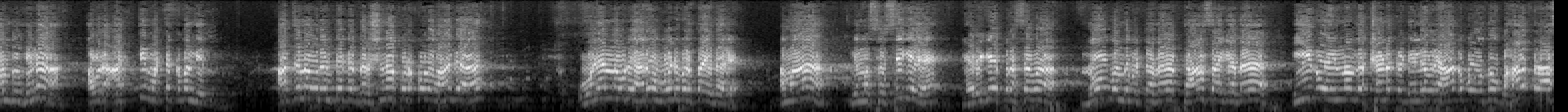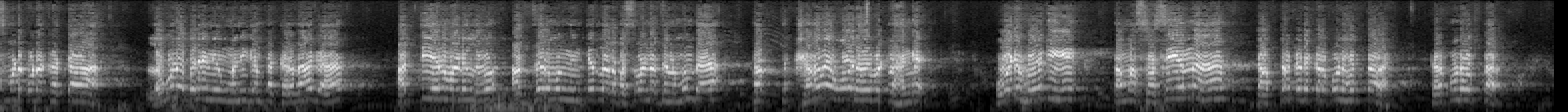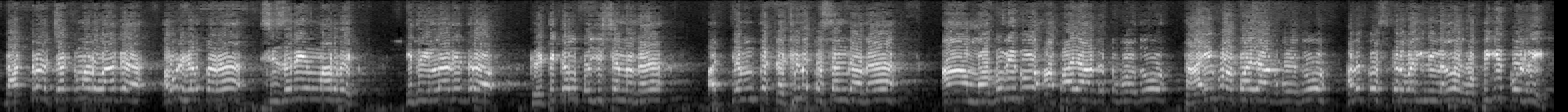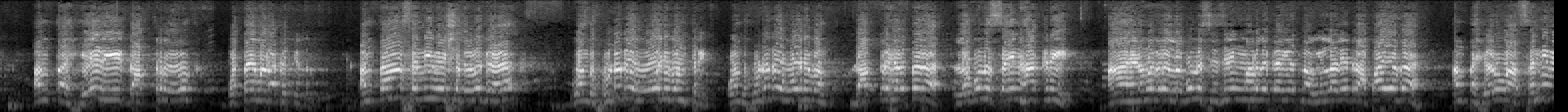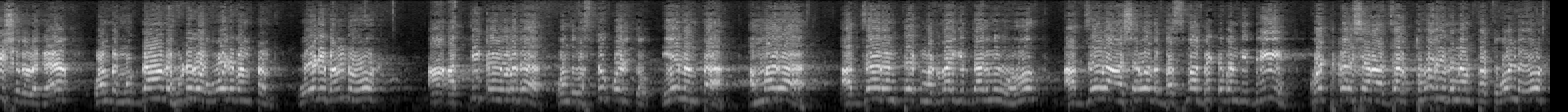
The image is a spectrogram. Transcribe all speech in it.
ಒಂದು ದಿನ ಅವರ ಅತ್ತಿ ಮಟ್ಟಕ್ಕೆ ಬಂದಿದ್ರು ಅಜ್ಜನ ಅವರಂತೆ ದರ್ಶನ ಪಡ್ಕೊಳ್ಳುವಾಗ ಓಣ್ಯನವ್ರು ಯಾರೋ ಓಡಿ ಬರ್ತಾ ಇದ್ದಾರೆ. ಅಮ್ಮ, ನಿಮ್ಮ ಸೊಸಿಗೆ ಹೆರಿಗೆ ಪ್ರಸವ ನೋವು ಬಂದು ಬಿಟ್ಟದ ತ್ರಾಸಾಗ್ಯದ, ಈಗ ಇನ್ನೊಂದು ಕ್ಷಣಕ್ಕೆ ಡೆಲಿವರಿ ಆಗಬಹುದು, ಬಹಳ Vou pedir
